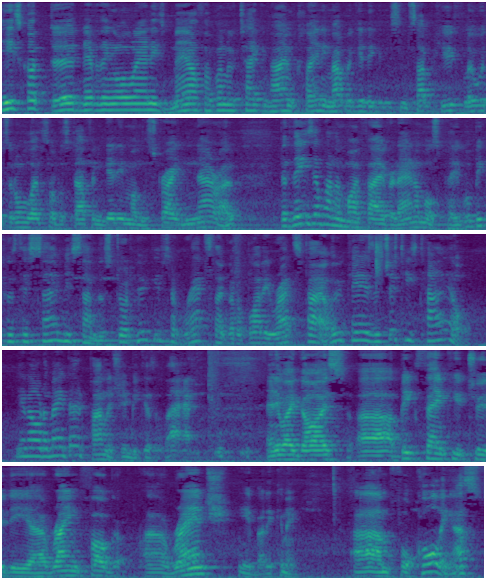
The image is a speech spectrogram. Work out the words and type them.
he's got dirt and everything all around his mouth. I'm going to take him home, clean him up. We're going to give him some sub-Q fluids and all that sort of stuff, and get him on the straight and narrow. But these are one of my favourite animals, people, because they're so misunderstood. Who gives a rat's they've got a bloody rat's tail? Who cares? It's just his tail. You know what I mean? Don't punish him because of that. Anyway, guys, uh, a big thank you to the uh, Rain Fog uh, Ranch. Here, buddy, come here um, for calling us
